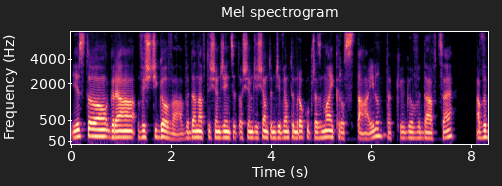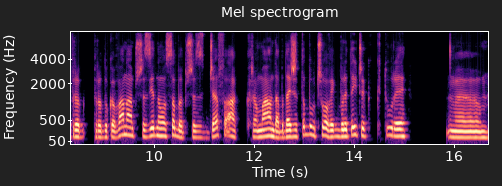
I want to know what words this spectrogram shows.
Jest to gra wyścigowa, wydana w 1989 roku przez MicroStyle, takiego wydawcę, a wyprodukowana przez jedną osobę, przez Jeffa Cromanda, bodajże to był człowiek, Brytyjczyk, który e,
